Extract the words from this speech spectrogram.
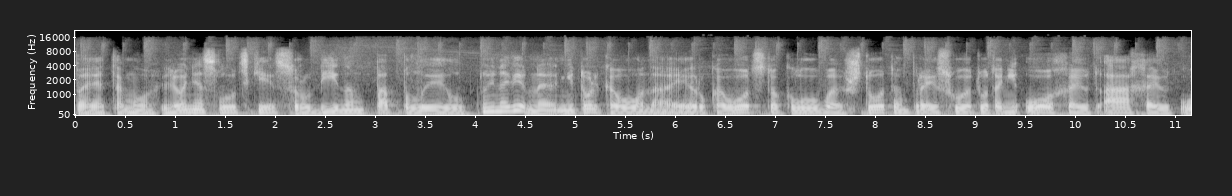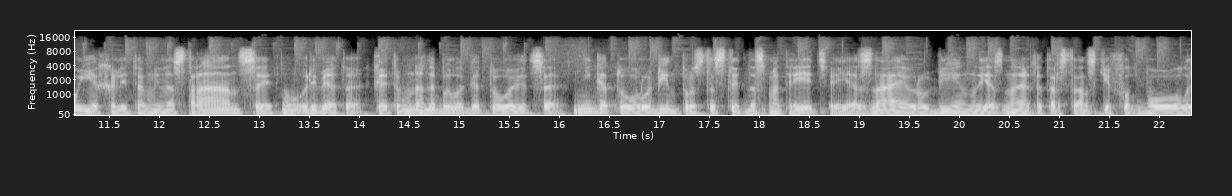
Поэтому Леня Слуцкий с Рубином поплыл. Ну и, наверное, не только он, а и руководство клуба. Что там происходит? Вот они охают, ахают, уехали там иностранцы. Ну, ребята, к этому надо было готовиться. Не готов. Рубин просто стыдно смотреть. Я знаю Рубин, я знаю татарстанский футбол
